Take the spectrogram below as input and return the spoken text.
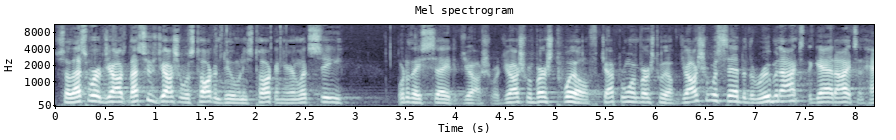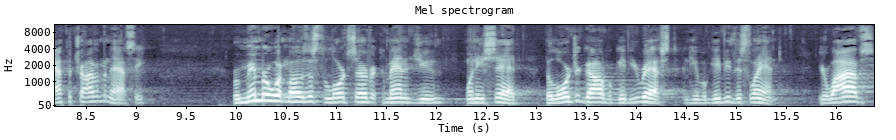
So that's where Josh, that's who Joshua was talking to when he's talking here. And let's see what do they say to Joshua. Joshua verse 12, chapter 1, verse 12. Joshua said to the Reubenites, the Gadites, and half the tribe of Manasseh, Remember what Moses, the Lord's servant, commanded you when he said, The Lord your God will give you rest, and he will give you this land. Your wives,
